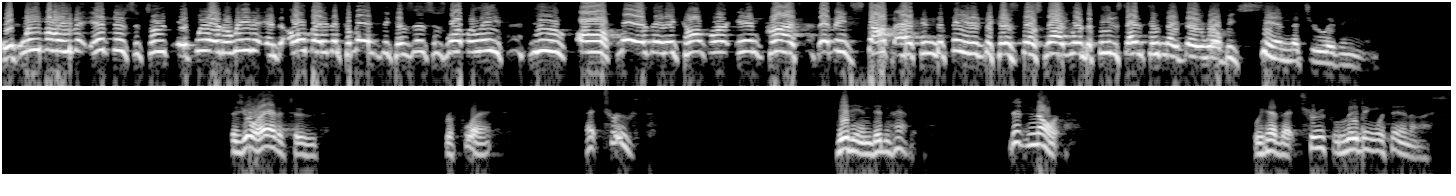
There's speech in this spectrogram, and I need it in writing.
If we believe it, if it's the truth, if we are to read it and to obey the commands, because this is what believe, you are more than a conqueror in Christ. That means stop acting defeated because guess what? Your defeatist attitude may very well be sin that you're living in. Does your attitude reflect that truth? Gideon didn't have it. Didn't know it. We have that truth living within us,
